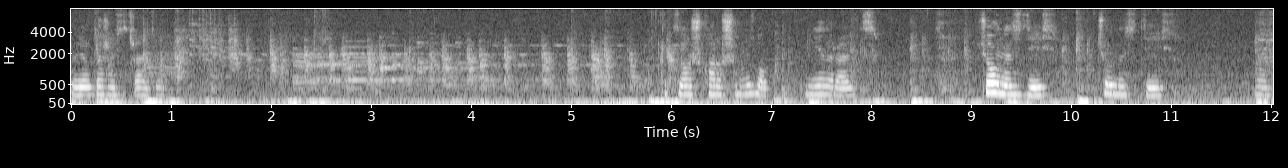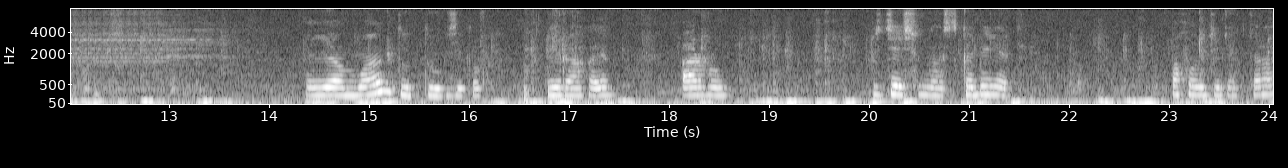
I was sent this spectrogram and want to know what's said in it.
На нем тоже есть радио. Как очень хороший музло. Мне нравится. Что у нас здесь? Что у нас здесь? Вот. Ляман тут тубзиков и раковин. Ару. Здесь у нас кабинет походу директора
